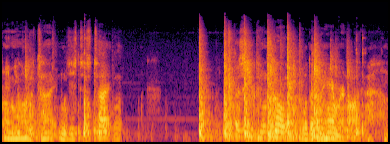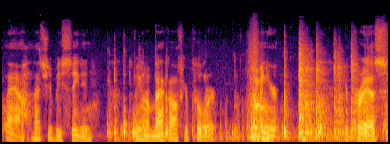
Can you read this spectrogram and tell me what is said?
And you want to tighten just as tight as you can go without hammering on it. Now that should be seated. So you want to back off your puller. I mean your your press.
